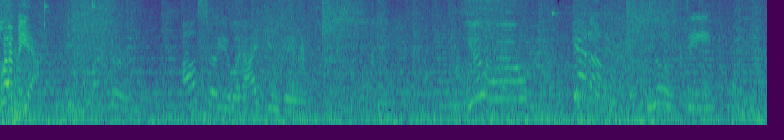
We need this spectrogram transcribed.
Let me out! It's your turn. I'll show you what I can do. Yoo-hoo! Get him! You'll see.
